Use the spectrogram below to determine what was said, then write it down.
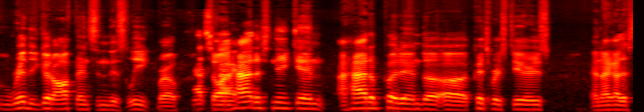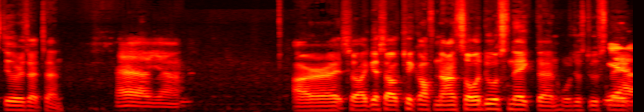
really good offense in this league, bro. That's So I had to sneak in. I had to put in the uh, Pittsburgh Steelers, and I got the Steelers at ten. hell yeah All right, so I guess I'll kick off nine. So we'll do a snake then. We'll just do a snake. Yeah.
